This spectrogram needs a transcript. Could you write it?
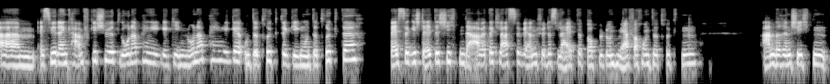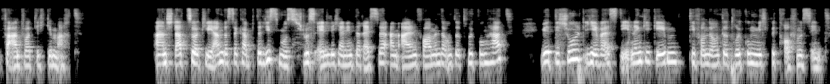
Ähm, es wird ein Kampf geschürt, Lohnabhängige gegen Lohnabhängige, Unterdrückte gegen Unterdrückte. Besser gestellte Schichten der Arbeiterklasse werden für das Leid der doppelt und mehrfach unterdrückten anderen Schichten verantwortlich gemacht. Anstatt zu erklären, dass der Kapitalismus schlussendlich ein Interesse an allen Formen der Unterdrückung hat, wird die Schuld jeweils denen gegeben, die von der Unterdrückung nicht betroffen sind.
